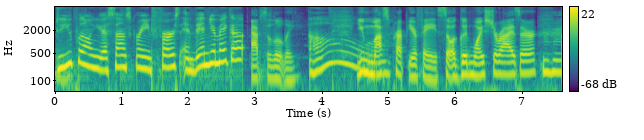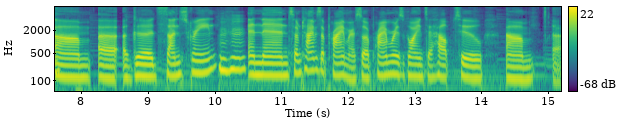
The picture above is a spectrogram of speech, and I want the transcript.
do you put on your sunscreen first and then your makeup? Absolutely. Oh, You must prep your face. So a good moisturizer, Mm-hmm. um, a, a good sunscreen, and then sometimes a primer. So a primer is going to help to um, uh,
